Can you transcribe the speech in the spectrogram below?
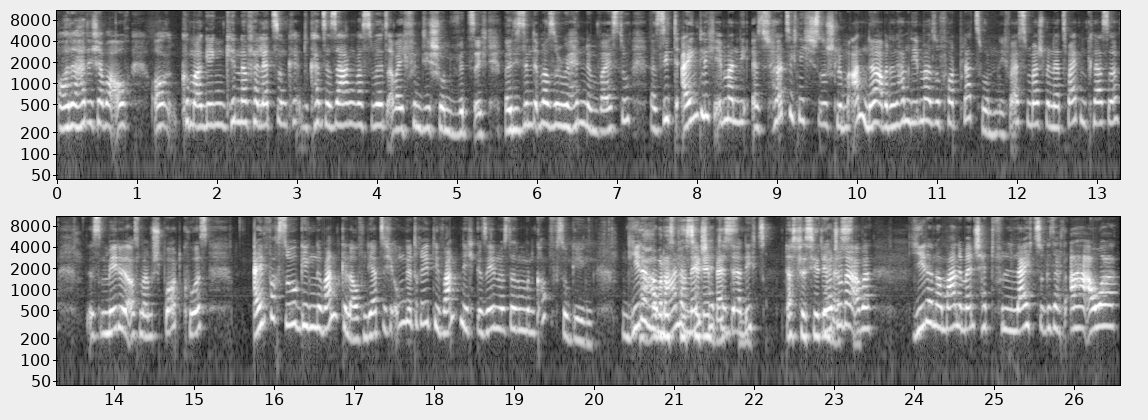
Oh, da hatte ich aber auch, oh, guck mal, gegen Kinderverletzung, du kannst ja sagen, was du willst, aber ich finde die schon witzig, weil die sind immer so random, weißt du? Das sieht eigentlich immer, es hört sich nicht so schlimm an, ne? Aber dann haben die immer sofort Platzwunden. Ich weiß zum Beispiel in der zweiten Klasse ist ein Mädel aus meinem Sportkurs einfach so gegen eine Wand gelaufen. Die hat sich umgedreht, die Wand nicht gesehen und ist dann mit dem Kopf so gegen. Und jeder ja, normale Mensch hätte Besten. da nichts. Das passiert ja, Jonah, aber jeder normale Mensch hätte vielleicht so gesagt, ah, aua,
